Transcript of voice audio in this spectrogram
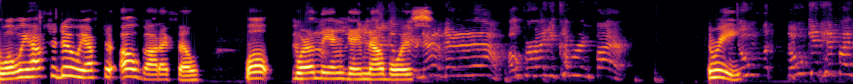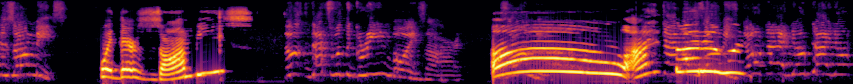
what we have to do, we have to oh god, I fell. Well, we're in the end game now, no, no, boys. No, no, no, no, no! I'll provide you covering fire. Three. Don't don't get hit by the zombies. Wait, there's zombies? Those, that's what the green boys are. Oh I thought it was. Don't die! Don't die! Don't.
